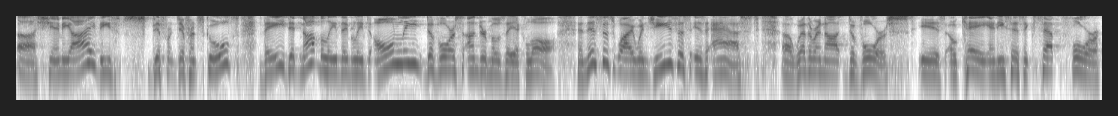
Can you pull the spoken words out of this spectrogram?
uh, Shammai, these different different schools, they did not believe. They believed only divorce under Mosaic law. And this is why when Jesus is asked uh, whether or not divorce is okay, and he says except for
